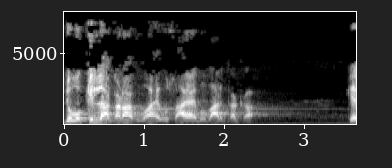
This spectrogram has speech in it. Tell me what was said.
جو وہ قلعہ گڑا ہوا ہے، اس آیا مبارکہ کا، کہ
